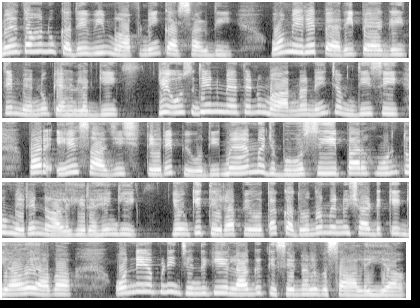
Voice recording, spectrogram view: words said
ਮੈਂ ਤੁਹਾਨੂੰ ਕਦੇ ਵੀ ਮਾਫ ਨਹੀਂ ਕਰ ਸਕਦੀ। ਉਹ ਮੇਰੇ ਪੈਰੀ ਪੈ ਗਈ ਤੇ ਮੈਨੂੰ ਕਹਿਣ ਲੱਗੀ ਕਿ ਉਸ ਦਿਨ ਮੈਂ ਤੈਨੂੰ ਮਾਰਨਾ ਨਹੀਂ ਚਾਹੁੰਦੀ ਸੀ, ਪਰ ਇਹ ਸਾਜ਼ਿਸ਼ ਤੇਰੇ ਪਿਓ ਦੀ ਮੈਂ ਮਜਬੂਰ ਸੀ, ਪਰ ਹੁਣ ਤੂੰ ਮੇਰੇ ਨਾਲ ਹੀ ਰਹੇਂਗੀ। ਕਿਉਂਕਿ ਤੇਰਾ ਪਿਓ ਤਾਂ ਕਦੋਂ ਦਾ ਮੈਨੂੰ ਛੱਡ ਕੇ ਗਿਆ ਹੋਇਆ ਵਾ। ਉਹਨੇ ਆਪਣੀ ਜ਼ਿੰਦਗੀ ਅਲੱਗ ਕਿਸੇ ਨਾਲ ਵਸਾ ਲਈ ਆ।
